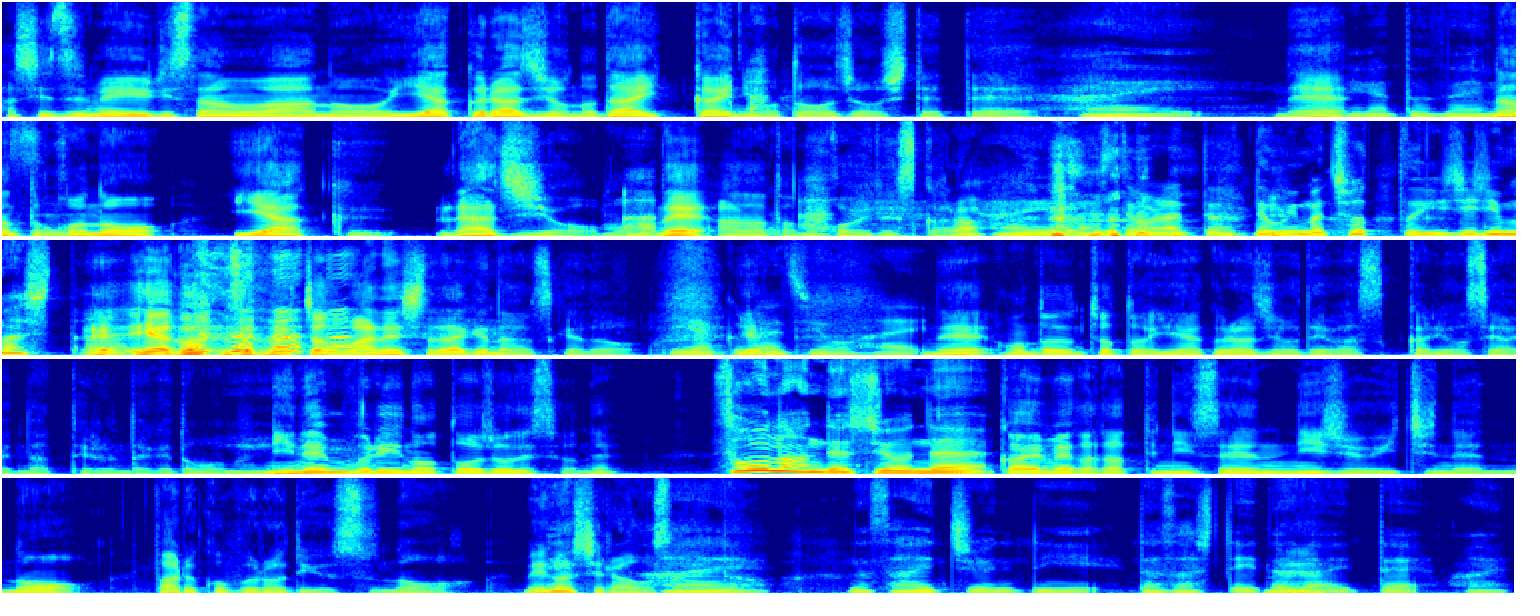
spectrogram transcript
橋爪ゆりさんはあの医薬ラジオの第1回にも登場しててはい。ありねがとうございます。なんとこの医薬ラジオもねあなたの声ですから。はいやらせてもらってでも今ちょっといじりました。えいやごめんなさい。ちょっと真似しただけなんですけど。医薬ラジオはい、ね本当にちょっと医薬ラジオではすっかりお世話になってるんだけどもいえいえ。2年ぶりの登場ですよね。そうなんですよね。1回目がだって2021年のパルコプロデュースの目頭を抑えた、ねはい、の最中に出させていただいて、はい。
